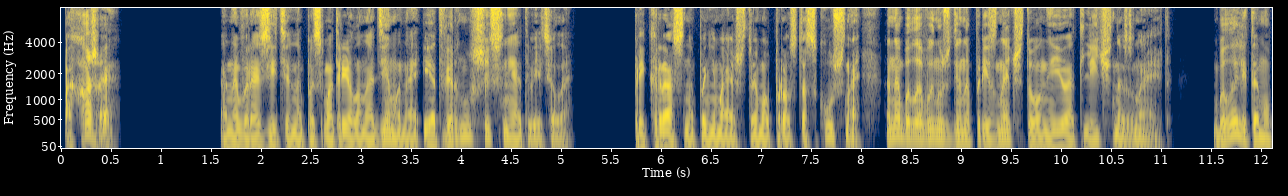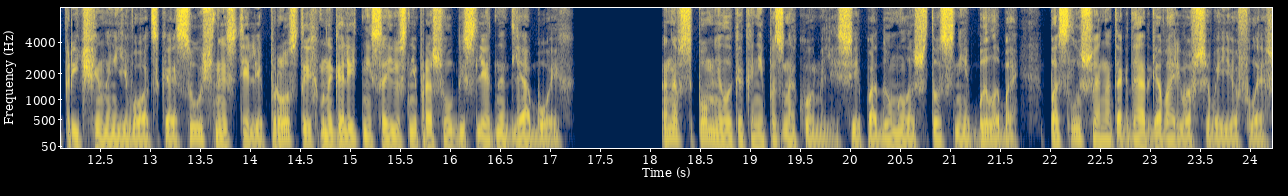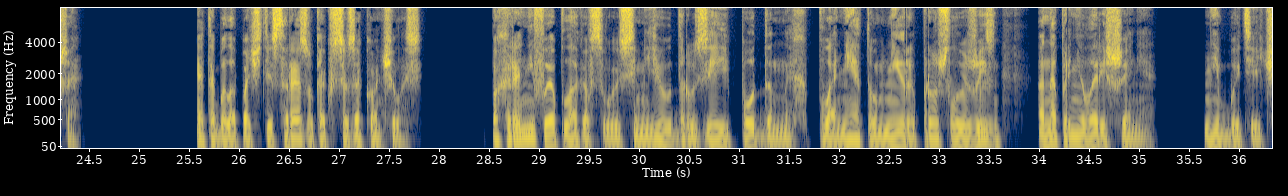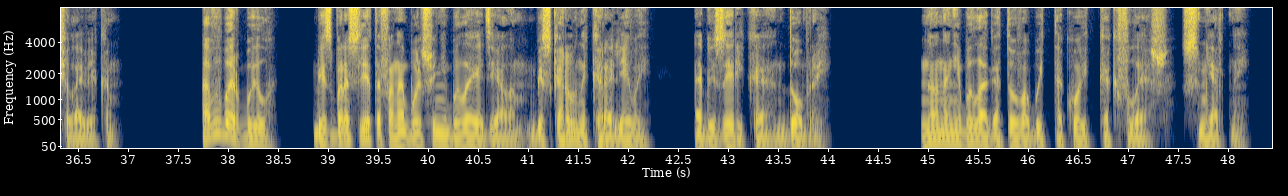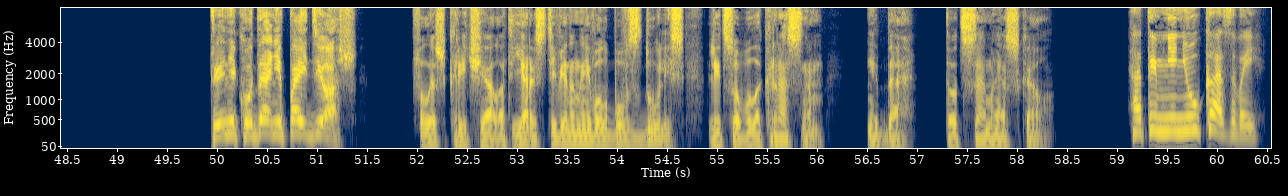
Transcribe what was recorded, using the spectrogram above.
Похоже?» Она выразительно посмотрела на демона и, отвернувшись, не ответила. Прекрасно понимая, что ему просто скучно, она была вынуждена признать, что он ее отлично знает. Была ли тому причиной его адская сущность или просто их многолетний союз не прошел бесследно для обоих? Она вспомнила, как они познакомились, и подумала, что с ней было бы, послушая на тогда отговаривавшего ее Флэша. Это было почти сразу, как все закончилось. Похоронив и оплакав свою семью, друзей, подданных, планету, мир и прошлую жизнь, она приняла решение — не быть ей человеком. А выбор был. Без браслетов она больше не была идеалом, без короны — королевой, а без Эрика — доброй но она не была готова быть такой, как Флэш, смертной. «Ты никуда не пойдешь!» Флэш кричал, от ярости вены на его лбу вздулись, лицо было красным. И да, тот самый оскал. А ты мне не указывай!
